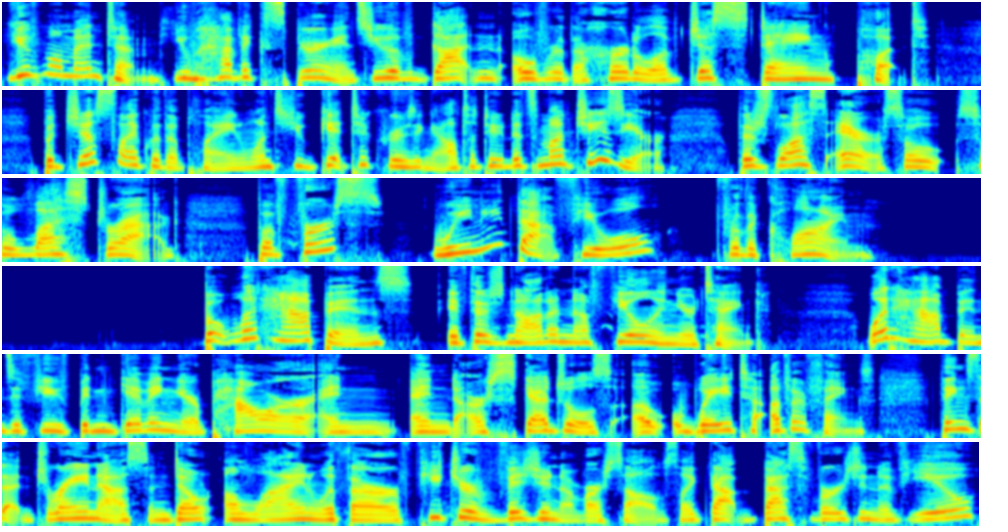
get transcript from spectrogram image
you have momentum, you have experience, you have gotten over the hurdle of just staying put. But just like with a plane, once you get to cruising altitude, it's much easier. There's less air, so so less drag. But first, we need that fuel for the climb. But what happens if there's not enough fuel in your tank? What happens if you've been giving your power and and our schedules away to other things, things that drain us and don't align with our future vision of ourselves, like that best version of you?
